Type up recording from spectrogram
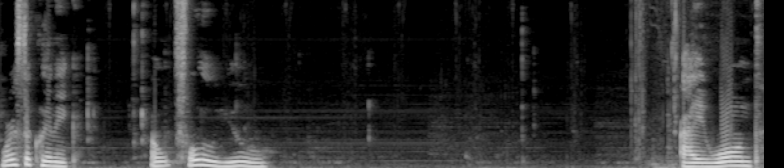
Where's the clinic? I'll follow you. I won't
